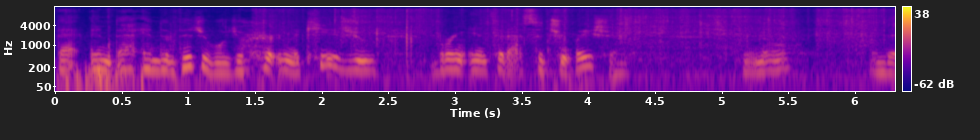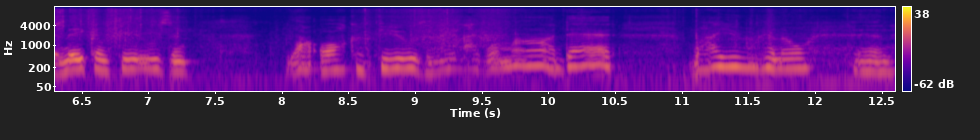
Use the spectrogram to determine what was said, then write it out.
that in that individual. You're hurting the kids you bring into that situation, you know, and then they confused and y'all all confused and they're like, well, mom, dad, why you, you know, and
